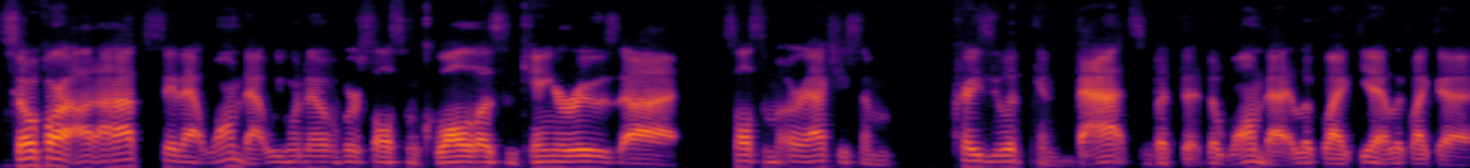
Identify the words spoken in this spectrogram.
so far I, have to say that wombat. We went over, saw some koalas, some kangaroos, uh, saw some, or actually some crazy looking bats. But the the wombat, it looked like yeah, it looked like a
